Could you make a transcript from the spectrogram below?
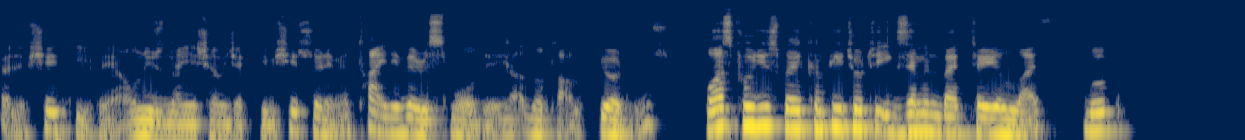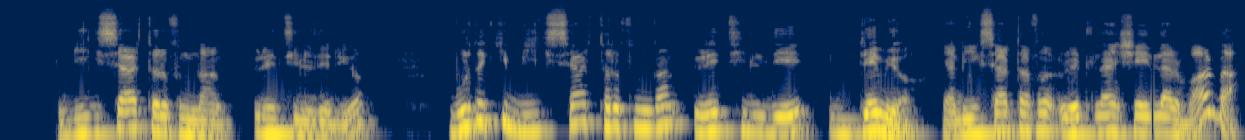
Böyle bir şey değil. Yani onun yüzünden yaşamayacak diye bir şey söylemiyor. Tiny very small diye not aldık. Gördünüz. Was produced by a computer to examine bacterial life. Bu bilgisayar tarafından üretildi diyor buradaki bilgisayar tarafından üretildiği demiyor. Yani bilgisayar tarafından üretilen şeyler var da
